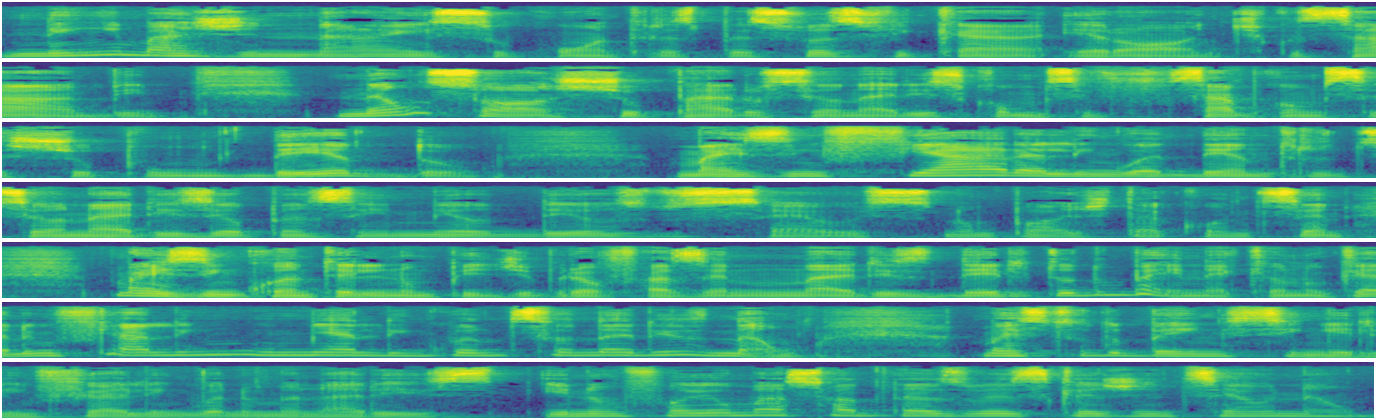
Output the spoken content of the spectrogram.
nem imaginar isso com outras pessoas fica erótico, sabe? Não só chupar o seu nariz, como se, sabe, como se chupa um dedo, mas enfiar a língua dentro do seu nariz. Eu pensei, meu Deus do céu, isso não pode estar acontecendo. Mas enquanto ele não pedir para eu fazer no nariz dele, tudo bem, né? Que eu não quero enfiar minha língua no seu nariz, não. Mas tudo bem, sim, ele enfiou a língua no meu nariz. E não foi uma só das vezes que a gente saiu, não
